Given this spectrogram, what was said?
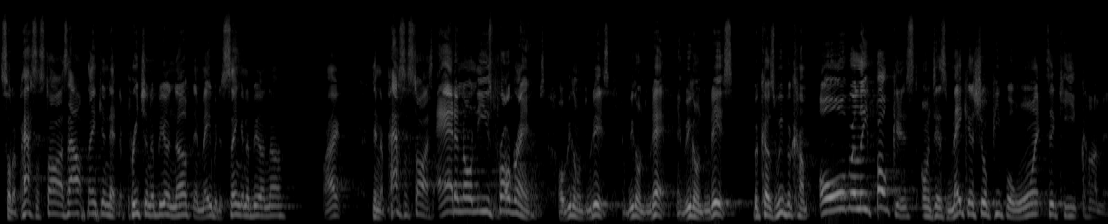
So the pastor starts out thinking that the preaching will be enough, then maybe the singing will be enough, right? Then the pastor starts adding on these programs. Oh, we're gonna do this, and we're gonna do that, and we're gonna do this. Because we become overly focused on just making sure people want to keep coming.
